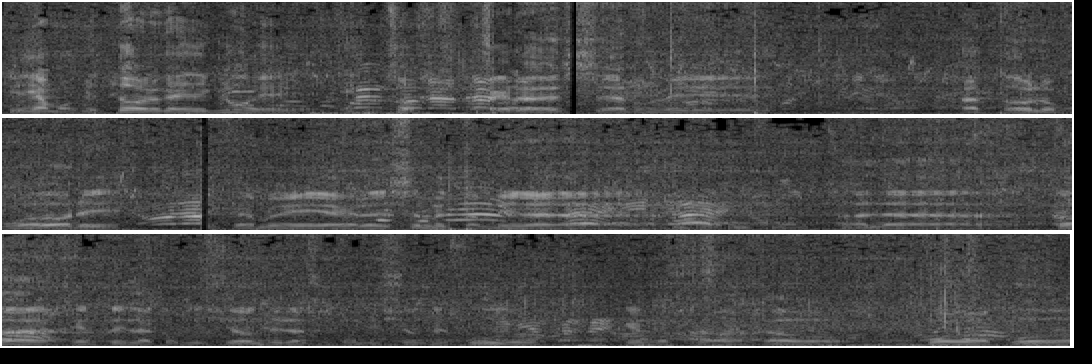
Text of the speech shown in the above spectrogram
que digamos que todo lo que hay en el club es, agradecerle a todos los jugadores, déjame agradecerle también a, a la- toda la gente de la comisión, de la subcomisión de fútbol, que hemos trabajado codo a codo.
